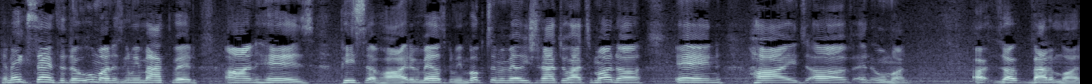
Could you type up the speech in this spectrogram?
It makes sense that the Uman is going to be makbid on his piece of hide. A male is going to be muktim, a male you should not do hatmana in hides of an Uman. Uh, bottom line.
